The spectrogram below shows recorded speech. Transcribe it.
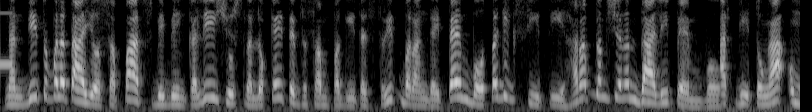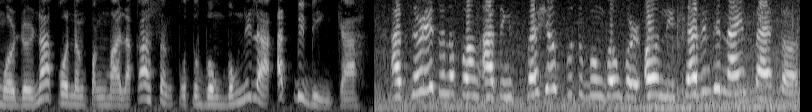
Nandito pala tayo sa Pats Bibingka Licious na located sa Sampaguita Street, Barangay Pembo, Taguig City. Harap lang siya ng Dali Pembo. At dito nga, umorder na ako ng pangmalakasang puto bongbong nila at bibingka. At sir, ito na po ang ating special puto bongbong for only 79 pesos.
